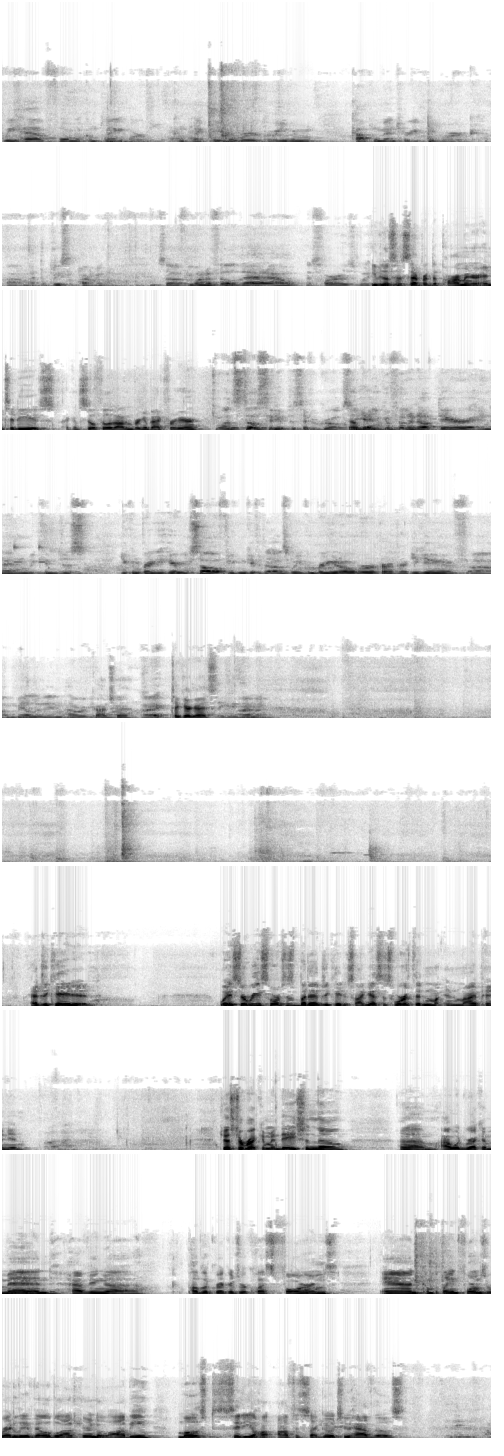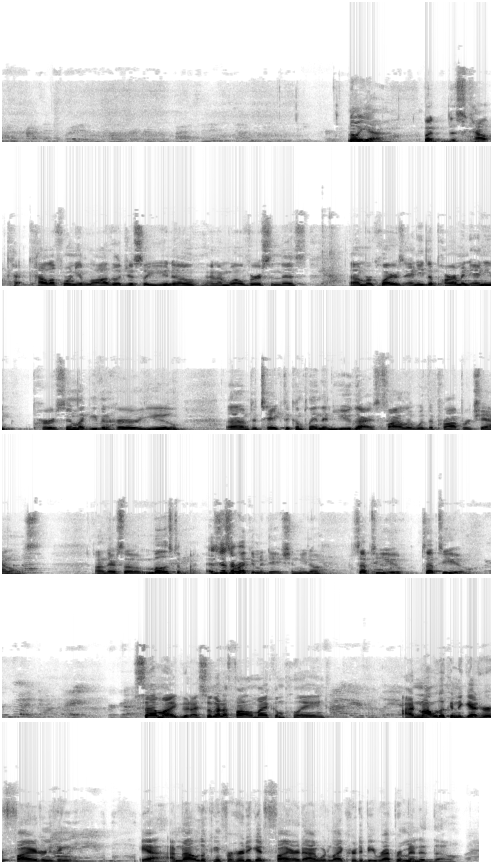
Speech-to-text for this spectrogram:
we have formal complaint or complaint paperwork or even complimentary paperwork um, at the police department. So if you want to fill that out as far as what. Even though it's a separate department or entity, it's, I can still fill it out and bring it back for here. Well, it's still City of Pacific Grove, so yeah, you can fill it out there and then we can just, you can bring it here yourself, you can give it to us, we can bring it over. Perfect. You can even uh, mail it in however you want. Gotcha. All right? Take care, guys. All right, man. Educated. Waste of resources, but educated. So I guess it's worth it in my, in my opinion. Just a recommendation though, um, I would recommend having uh, public records request forms and complaint forms readily available out here in the lobby. Most city ho- offices I go to have those. So there's a formal process for the public records request and it's done through the city clerk. No, yeah. But this Cal- Ca- California law, though, just so you know, and I'm well versed in this, um, requires any department, any person, like even her, you, um, to take the complaint. Then you guys file it with the proper channels on there. So most of my, it's just a recommendation. You know, it's up to you. It's up to you. We're good now, right? We're good. Semi good. I still got to file my complaint. Complaint. I'm not looking to get her fired or Is that my anything. Yeah, I'm not looking for her to get fired. I would like her to be reprimanded, though. Wow.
